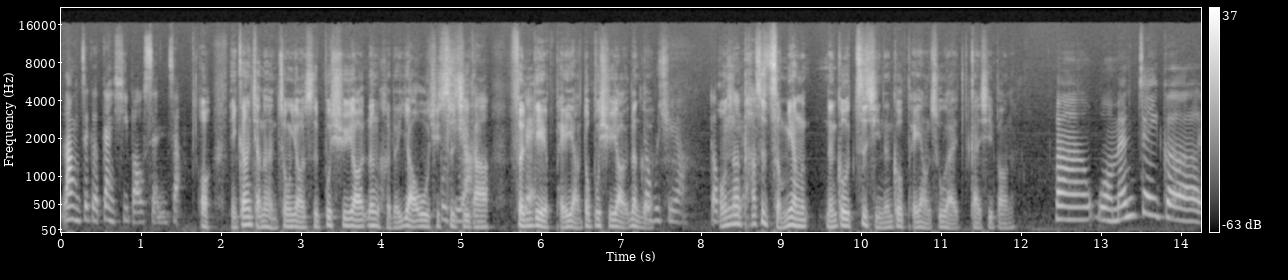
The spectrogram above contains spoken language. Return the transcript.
让这个干细胞生长，哦，你刚刚讲的很重要，是不需要任何的药物去刺激它分裂培养，都不需要任何。都不需要，哦，那它是怎么样能够自己能够培养出来干细胞呢？呃，我们这个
